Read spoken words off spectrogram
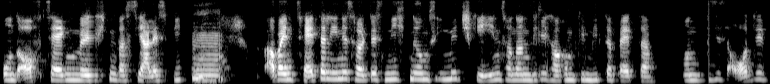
und aufzeigen möchten, was sie alles bieten. Mhm. Aber in zweiter Linie sollte es nicht nur ums Image gehen, sondern wirklich auch um die Mitarbeiter. Und dieses Audit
